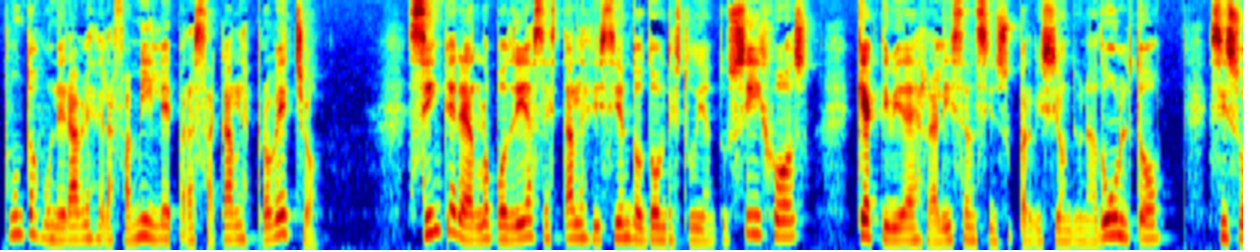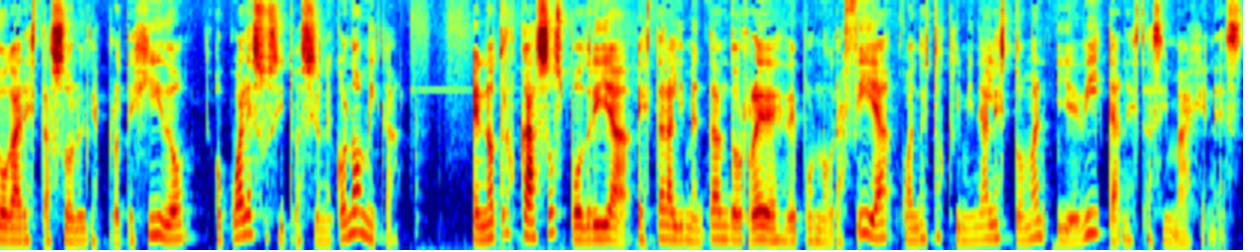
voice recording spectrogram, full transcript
puntos vulnerables de la familia y para sacarles provecho. Sin quererlo podrías estarles diciendo dónde estudian tus hijos, qué actividades realizan sin supervisión de un adulto, si su hogar está solo y desprotegido o cuál es su situación económica. En otros casos podría estar alimentando redes de pornografía cuando estos criminales toman y editan estas imágenes.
